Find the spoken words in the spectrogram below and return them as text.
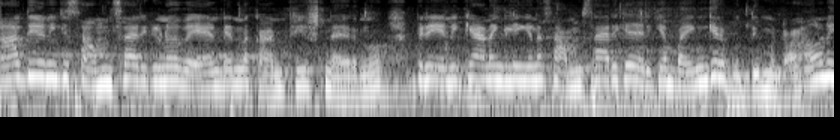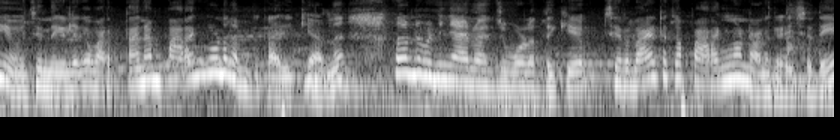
ആദ്യം എനിക്ക് സംസാരിക്കണോ വേണ്ടെന്ന കൺഫ്യൂഷനായിരുന്നു പിന്നെ എനിക്കാണെങ്കിൽ ഇങ്ങനെ സംസാരിക്കാതിരിക്കാൻ ഭയങ്കര ബുദ്ധിമുട്ടാണ്. അതുകൊണ്ട് ഞാൻ വെച്ചാൽ എന്തെങ്കിലുമൊക്കെ വർത്താനം പറഞ്ഞുകൊണ്ട് നമുക്ക് കഴിക്കാമെന്ന് അതുകൊണ്ട് പിന്നെ ഞാൻ അഞ്ചുപോളത്തേക്ക് ചെറുതായിട്ടൊക്കെ പറഞ്ഞുകൊണ്ടാണ് കഴിച്ചതേ.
